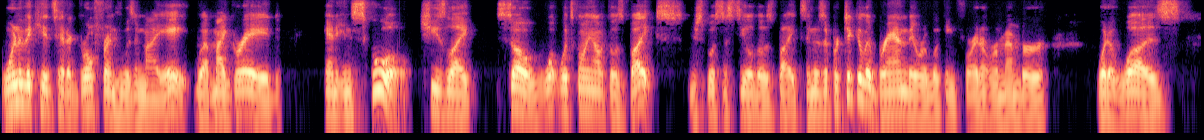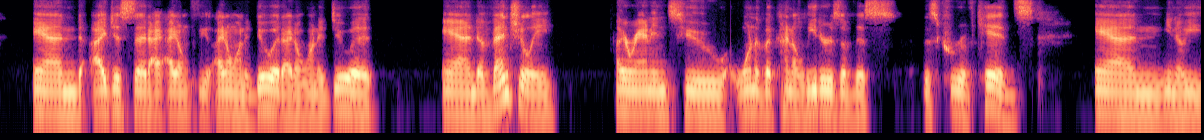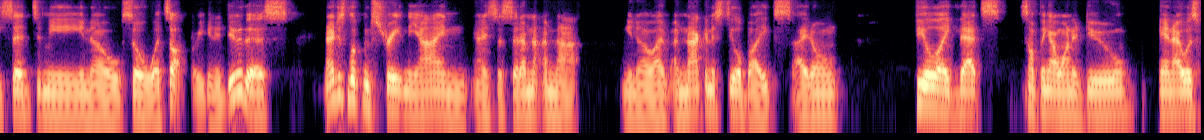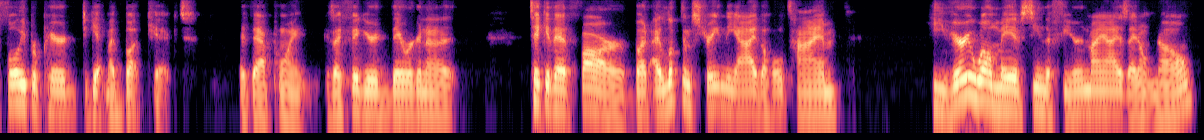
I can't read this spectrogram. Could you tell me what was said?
one of the kids had a girlfriend who was in my eight, well, my grade. And in school, she's like, so what, what's going on with those bikes? You're supposed to steal those bikes. And it was a particular brand they were looking for. I don't remember what it was and i just said I, I, don't feel i don't want to do it i don't want to do it and eventually i ran into one of the kind of leaders of this this crew of kids and you know he said to me you know so what's up are you going to do this And I just looked him straight in the eye and, and I just said, I'm not, I'm not, you know, I'm, I'm not going to steal bikes. I don't feel like that's something I want to do. And I was fully prepared to get my butt kicked at that point because I figured they were going to take it that far. But I looked him straight in the eye the whole time. He very well may have seen the fear in my eyes. I don't know.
